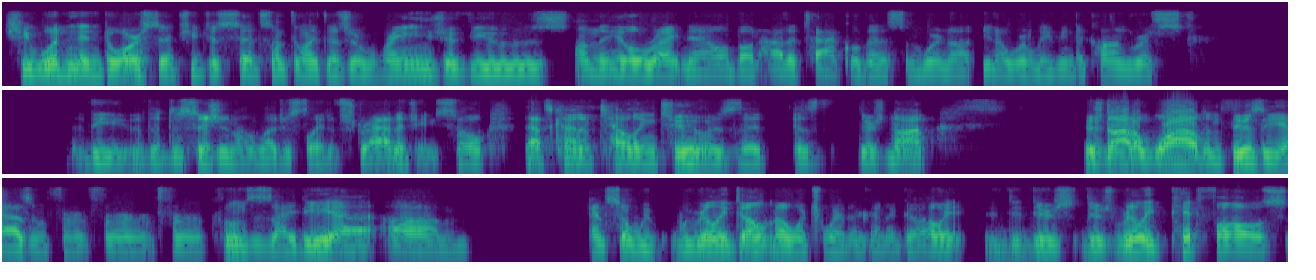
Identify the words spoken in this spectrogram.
She wouldn't endorse it. She just said something like, "There's a range of views on the Hill right now about how to tackle this, and we're not, you know, we're leaving to Congress the the decision on legislative strategy." So that's kind of telling too. Is that is there's not there's not a wild enthusiasm for for for Coons's idea, um, and so we we really don't know which way they're going to go. It, there's there's really pitfalls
